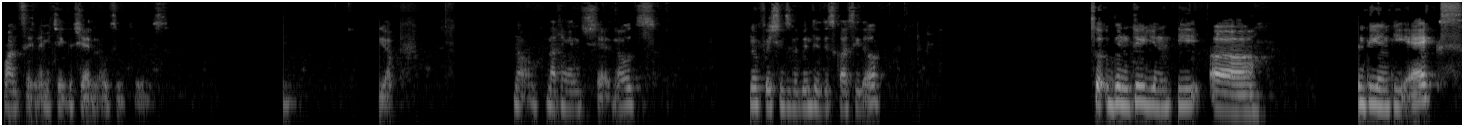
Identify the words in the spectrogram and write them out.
one second, let me check the shared notes in case. Yep. No, nothing in shared notes. No questions in the Ubuntu discuss either. So Ubuntu Unity, uh, Ubuntu Unity X.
